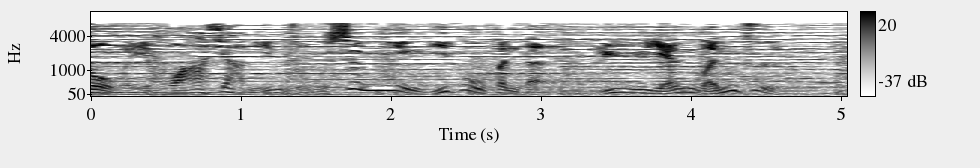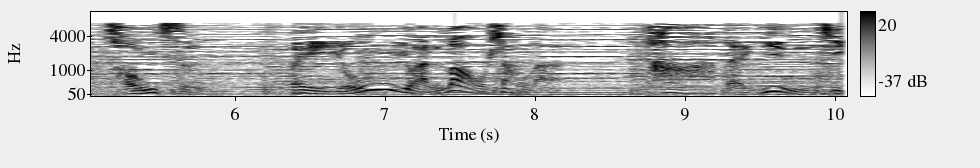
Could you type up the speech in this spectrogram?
作为华夏民族生命一部分的语言文字，从此被永远烙上了它的印记。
